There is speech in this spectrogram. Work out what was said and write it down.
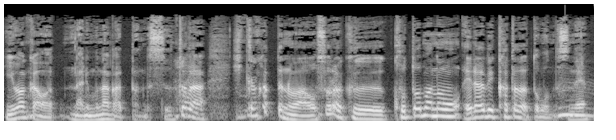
違和感は何もなかったんです。ただ、引っかかったのはおそらく言葉の選び方だと思うんですね。うん、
